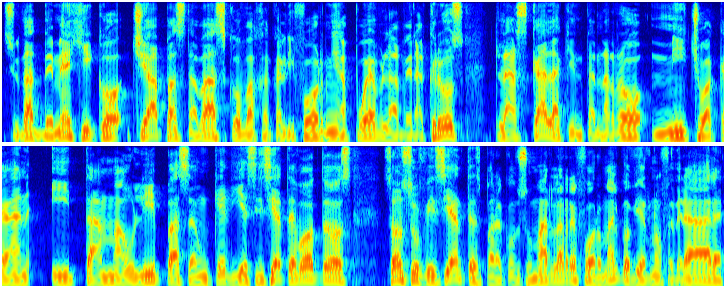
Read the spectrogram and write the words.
Ciudad de México, Chiapas, Tabasco, Baja California, Puebla, Veracruz, Tlaxcala, Quintana Roo, Michoacán y Tamaulipas, aunque 17 votos son suficientes para consumar la reforma, el gobierno federal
